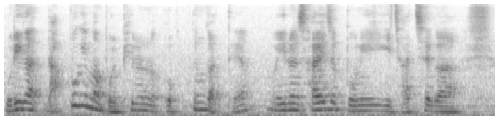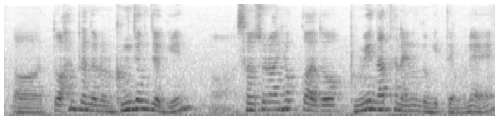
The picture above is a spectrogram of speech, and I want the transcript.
우리가 나쁘게만 볼 필요는 없는 것 같아요. 뭐 이런 사회적 분위기 자체가 어, 또 한편으로는 긍정적인 어, 선순환 효과도 분명히 나타내는 거기 때문에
